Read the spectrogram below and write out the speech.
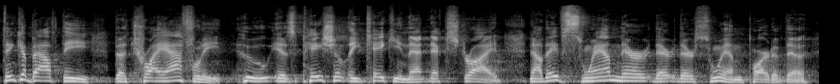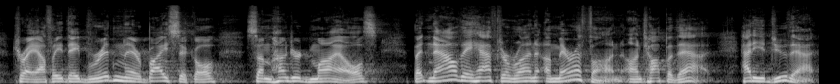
Think about the, the triathlete who is patiently taking that next stride. Now, they've swam their, their, their swim part of the triathlete, they've ridden their bicycle some hundred miles, but now they have to run a marathon on top of that. How do you do that?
